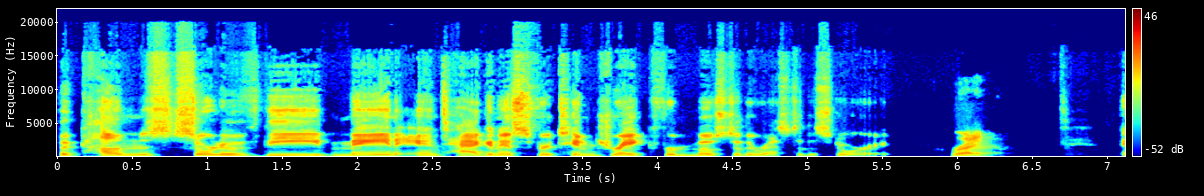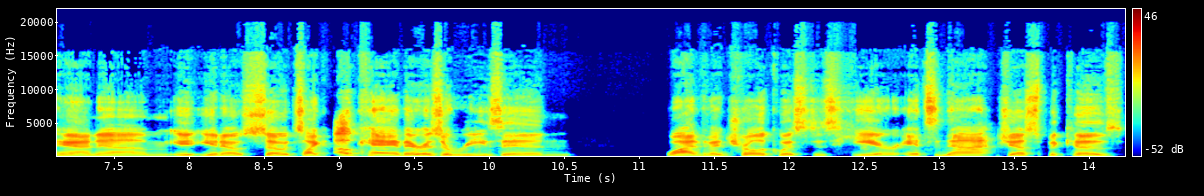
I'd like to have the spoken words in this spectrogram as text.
becomes sort of the main antagonist for Tim Drake for most of the rest of the story. Right. And um, it, you know, so it's like, okay, there is a reason why the ventriloquist is here. It's not just because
